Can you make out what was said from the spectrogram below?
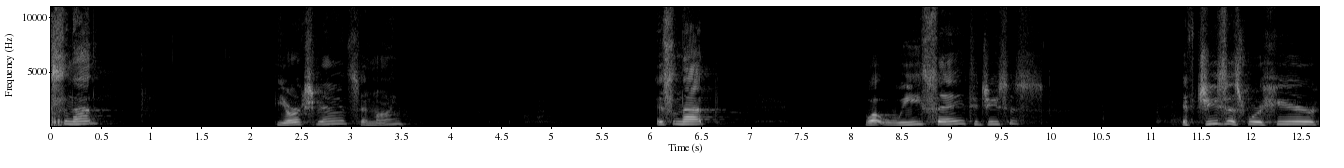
Isn't that your experience and mine? Isn't that what we say to Jesus? If Jesus were here,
